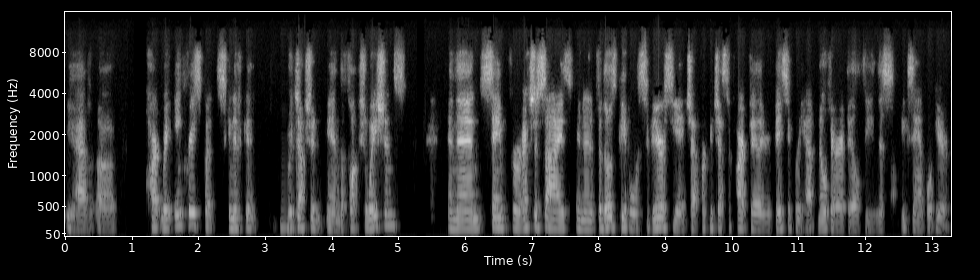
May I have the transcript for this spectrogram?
you have a heart rate increase, but significant reduction in the fluctuations. And then same for exercise. And then for those people with severe CHF or congestive heart failure, basically have no variability in this example here.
